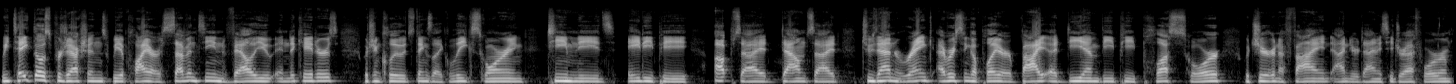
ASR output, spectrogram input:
We take those projections, we apply our 17 value indicators, which includes things like league scoring, team needs, ADP, upside, downside, to then rank every single player by a DMVP plus score, which you're going to find on your Dynasty Draft War Room.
